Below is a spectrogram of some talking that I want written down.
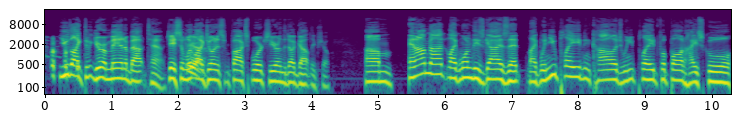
you like to, you're a man about town. Jason Whitlock Yeah. joining us from Fox Sports here on the Doug Gottlieb Show. Um, and I'm not like one of these guys that like when you played in college, when you played football in high school.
